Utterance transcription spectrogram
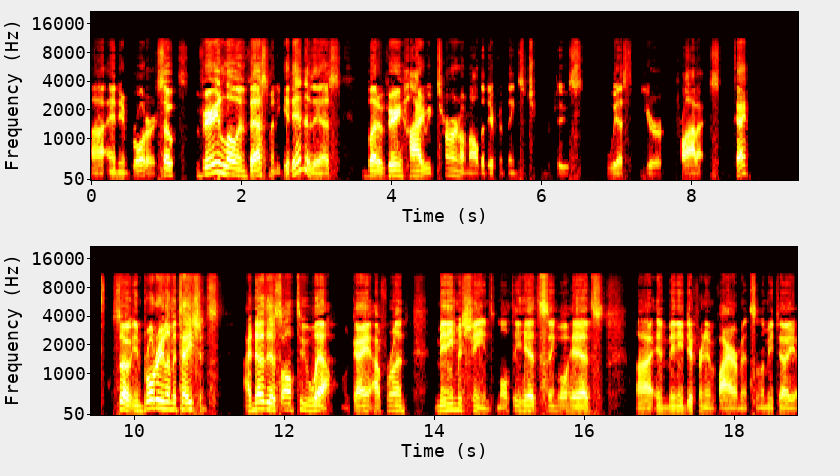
uh, an embroiderer. So very low investment to get into this, but a very high return on all the different things that you can produce with your products. Okay? So embroidery limitations. I know this all too well. Okay, I've run many machines, multi-heads, single heads, uh, in many different environments. And let me tell you,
